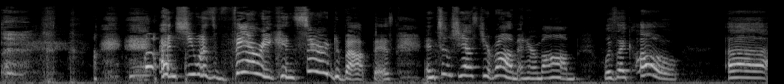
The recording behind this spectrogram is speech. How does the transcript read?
and she was very concerned about this until she asked her mom, and her mom was like, "Oh, uh,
